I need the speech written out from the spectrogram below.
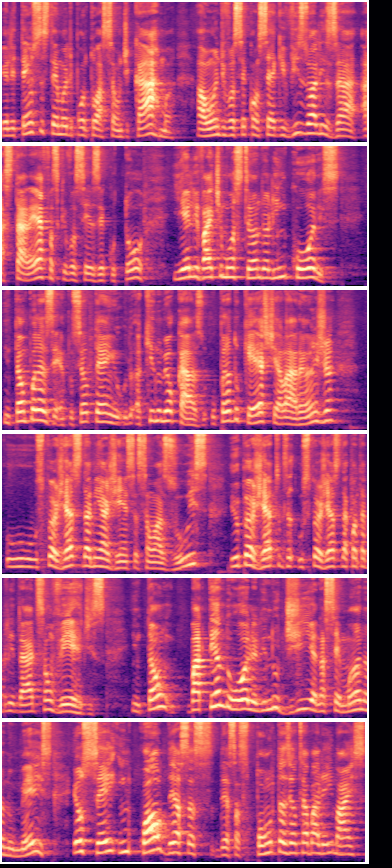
ele tem um sistema de pontuação de karma, aonde você consegue visualizar as tarefas que você executou e ele vai te mostrando ali em cores. Então, por exemplo, se eu tenho, aqui no meu caso, o Producast é laranja, os projetos da minha agência são azuis e projeto, os projetos da contabilidade são verdes. Então, batendo o olho ali no dia, na semana, no mês, eu sei em qual dessas, dessas pontas eu trabalhei mais,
